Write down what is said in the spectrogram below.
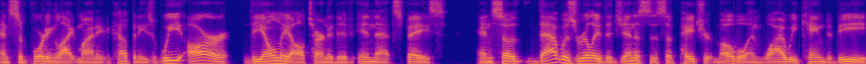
and supporting like-minded companies. We are the only alternative in that space. And so that was really the genesis of Patriot Mobile and why we came to be.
